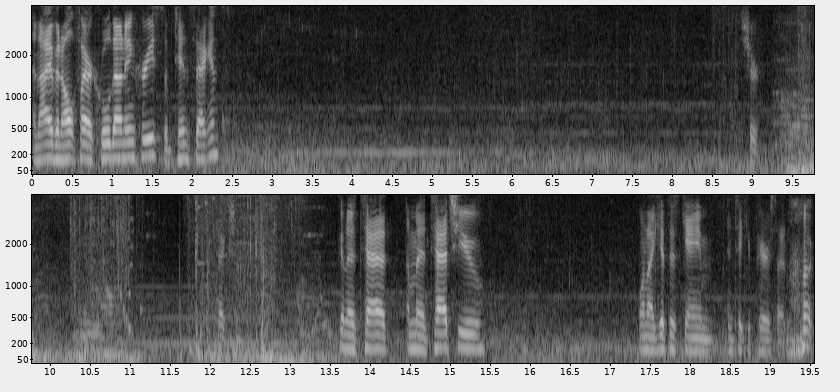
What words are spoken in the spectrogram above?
And I have an alt fire cooldown increase of 10 seconds. Sure. Protection. Gonna attach. I'm gonna attach you when I get this game and take your parasite look.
